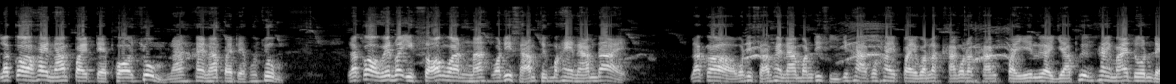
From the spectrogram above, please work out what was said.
แล้วก็ให้น้ำไปแต่พอชุ่มนะให้น้ำไปแต่พอชุ่ม แล้วก็เว้นไว้อีกสองวันนะวันที่สามถึงมาให้น้ำได้ แล้วก็วันที่สามให้น้ำวันที่สี่ที่ห้าก็ให้ไปวันละครั้งวันละครั้งไปเรื่อยๆอย่าเพิ่งให้ไม้โดนแด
